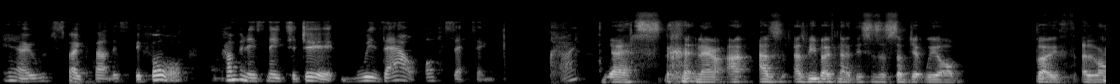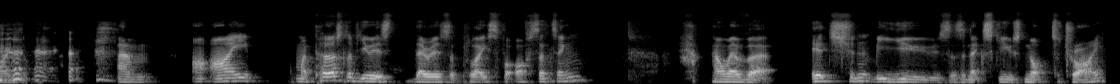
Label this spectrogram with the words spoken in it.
you know, we've spoke about this before. Companies need to do it without offsetting. Right? Yes. now, as as we both know, this is a subject we are both aligned. um, I my personal view is there is a place for offsetting. However, it shouldn't be used as an excuse not to try.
